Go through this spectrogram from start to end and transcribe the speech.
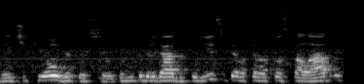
gente que ouve a pessoa. Então, muito obrigado por isso, pela, pelas suas palavras.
